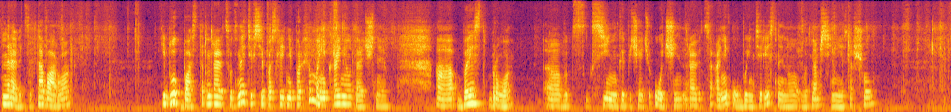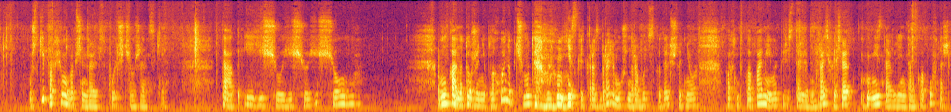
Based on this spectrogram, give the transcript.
Нравится Таваруа. И Блокбастер нравится. Вот знаете, все последние парфюмы, они крайне удачные. А, Best Bro вот с синенькой печатью очень нравится. Они оба интересные, но вот нам синий зашел. Мужские парфюмы вообще нравятся больше, чем женские. Так, и еще, еще, еще. Вулкана тоже неплохой, но почему-то мы его несколько раз брали. Мужу на работе сказали, что от него пахнет клопами, и мы перестали его брать. Хотя не знаю, где они там клопов нашли.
